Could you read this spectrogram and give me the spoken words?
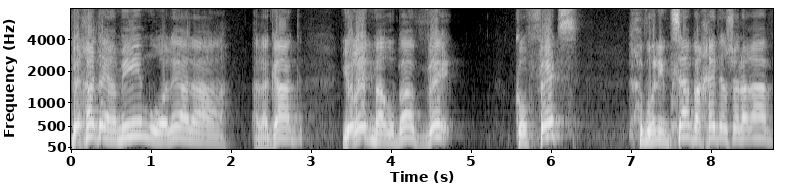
באחד הימים הוא עולה על, ה, על הגג, יורד מהערובה וקופץ, והוא נמצא בחדר של הרב.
